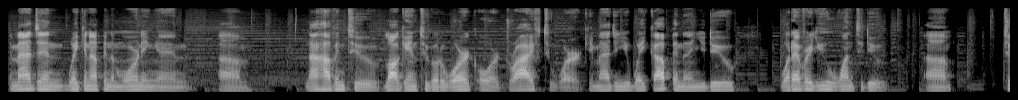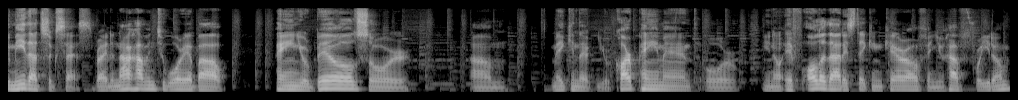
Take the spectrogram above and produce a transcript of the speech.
imagine waking up in the morning and um, not having to log in to go to work or drive to work. Imagine you wake up and then you do whatever you want to do. Um, to me, that's success, right? And not having to worry about paying your bills or um, making the, your car payment or you know if all of that is taken care of and you have freedom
